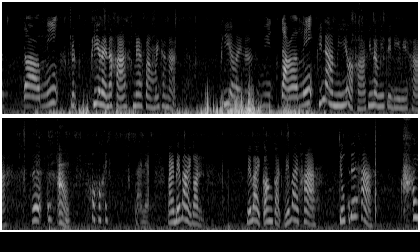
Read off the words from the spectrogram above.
ตามิชุดพี่อะไรนะคะ แม่ฟังไม่ถนัด พี่อะไรนะ วิตามิ พี่ นามิเหรอคะ พี่นามิใจดีไหมคะเฮ้ยอ้าวตายแล้วไปบ๊ายบายก่อนบ๊ายบายกล้องก่อนบ๊ายบายค่ะ จุ๊บด้วยค่ะไข่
